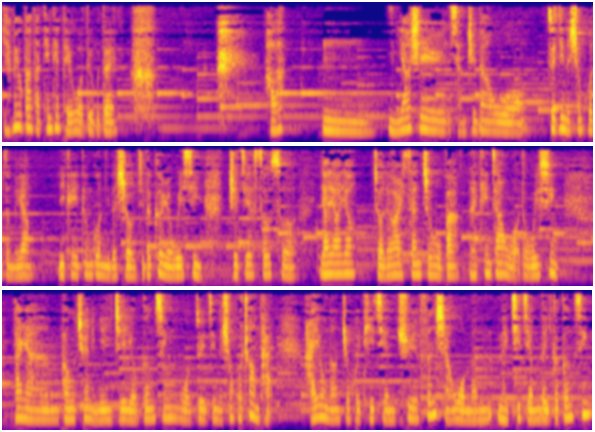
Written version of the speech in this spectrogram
也没有办法天天陪我，对不对？好了，嗯，你要是想知道我。最近的生活怎么样？你可以通过你的手机的个人微信，直接搜索幺幺幺九六二三九五八来添加我的微信。当然，朋友圈里面一直有更新我最近的生活状态，还有呢就会提前去分享我们每期节目的一个更新。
